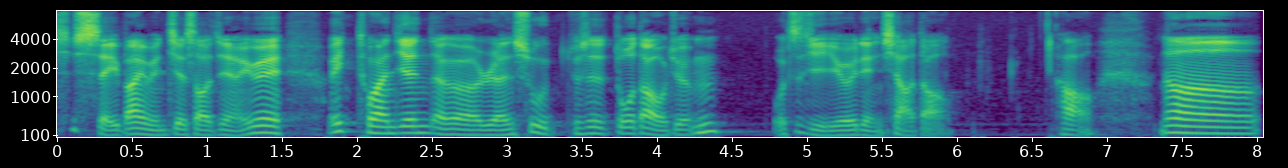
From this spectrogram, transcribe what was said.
是谁帮你们介绍进来？因为哎，突然间那个人数就是多到我觉得，嗯，我自己也有一点吓到。好，那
